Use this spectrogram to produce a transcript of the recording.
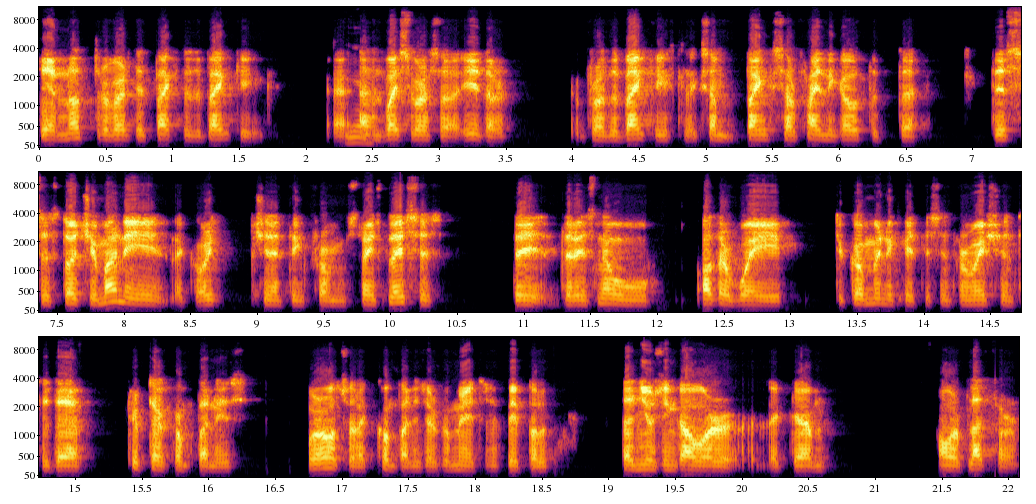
they are not reverted back to the banking, uh, Yeah. and vice versa either. From the banking, like some banks are finding out that uh, this is dodgy money, like originating from strange places. They, there is no other way to communicate this information to the crypto companies who are also like companies or communities of people than using our like um, our platform,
